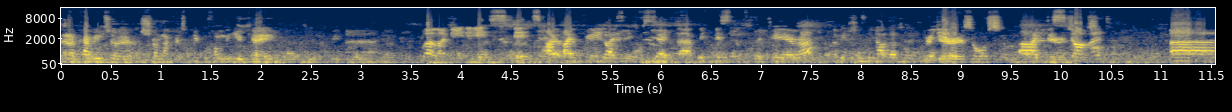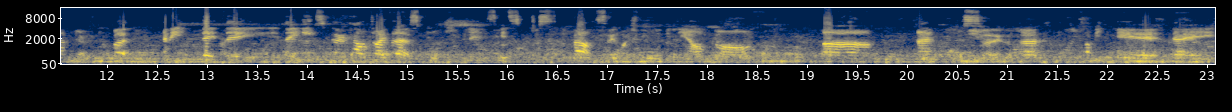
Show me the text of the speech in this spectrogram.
that are coming to a show like this? People from the UK. Well, I mean, it's it's. I, I realise that you said that with Mr. Madeira, which is another brilliant is awesome. Is discovered. Um, but I mean, they, they, they need to know how diverse Portugal is. It's just about so much more than the Algarve. Um, and also, um, coming here, they,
